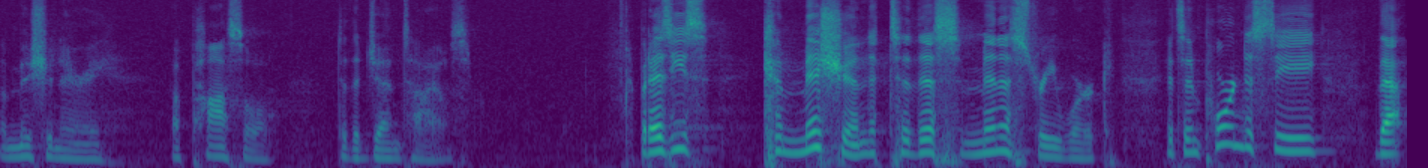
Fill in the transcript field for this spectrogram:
a missionary, apostle to the Gentiles. But as he's commissioned to this ministry work, it's important to see that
